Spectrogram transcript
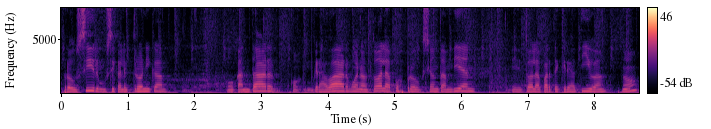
producir música electrónica o cantar, grabar, bueno, toda la postproducción también. Eh, toda la parte creativa, ¿no?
